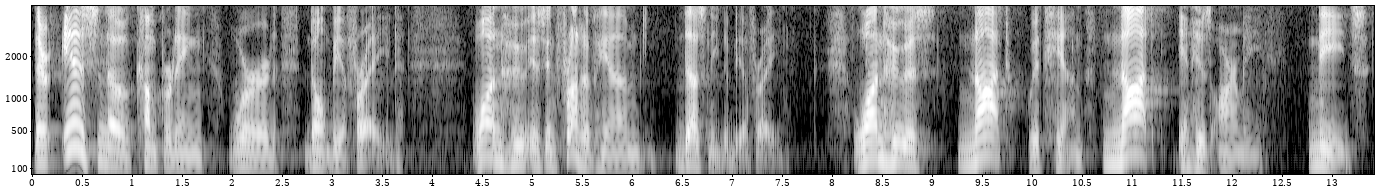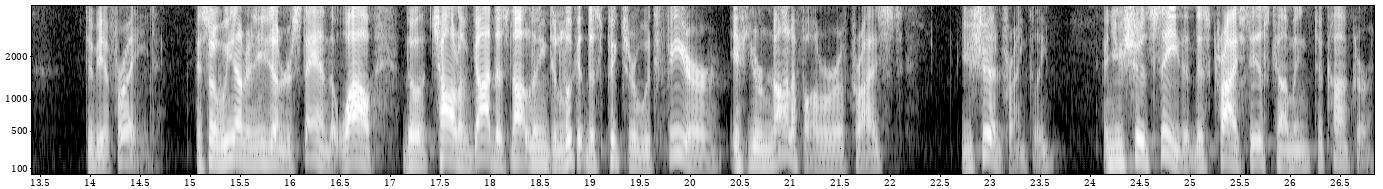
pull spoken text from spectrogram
there is no comforting word, don't be afraid. One who is in front of him does need to be afraid. One who is not with him, not in his army, needs to be afraid. And so we need to understand that while the child of God does not need to look at this picture with fear, if you're not a follower of Christ, you should, frankly. And you should see that this Christ is coming to conquer.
